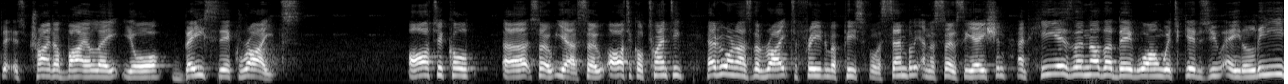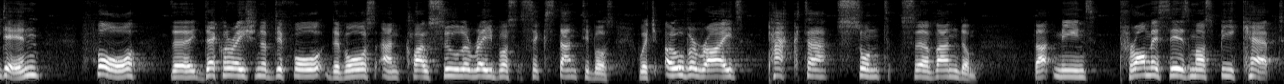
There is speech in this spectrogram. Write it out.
that is trying to violate your basic rights. Article uh, so, yeah, so Article 20 everyone has the right to freedom of peaceful assembly and association. And here's another big one which gives you a lead in for the Declaration of Divorce and Clausula Rebus Sic Stantibus, which overrides Pacta Sunt Servandum. That means promises must be kept.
